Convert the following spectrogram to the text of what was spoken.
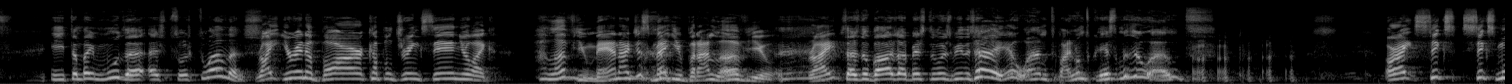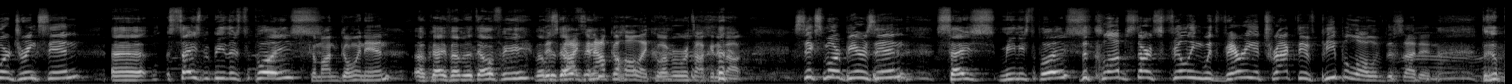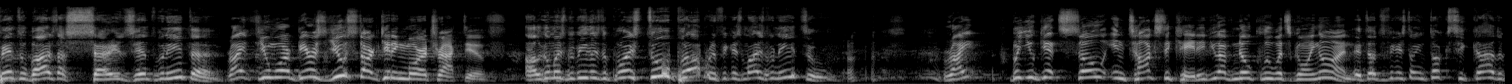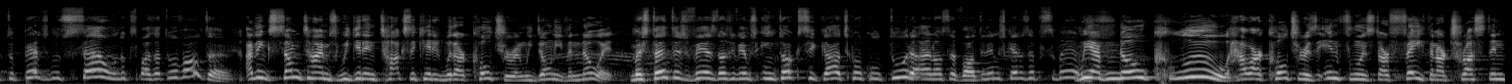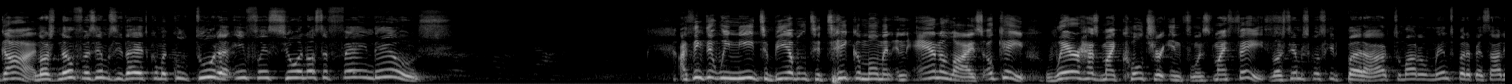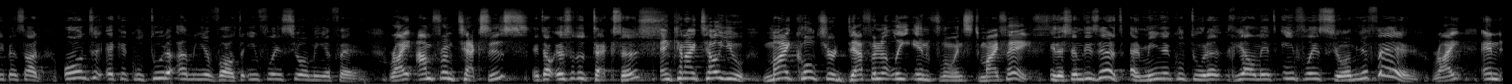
E também muda as pessoas que tu amas. Right? You're in a bar, a couple drinks in, you're like, I love you, man. I just met you, but I love you. Right? Estás no bar, já bebeste duas bebidas. Hey, eu amo-te, pai, não te conheço, mas eu amo-te. All right, six six more drinks in. Ah, seis bebidas depois. Come on, going in. Ok, vamos até ao fim. Vamos This até guy's an alcoholic, whoever we're talking about. Six more beers in. Seis minis depois. The club starts filling with very attractive people all of a sudden. De repente o bar está cheio de gente bonita. Right? Few more beers, you start getting more attractive. Algumas bebidas depois, tu próprio ficas mais bonito. Right? But you get so intoxicated, you have no clue what's going on. Então tu ficas tão intoxicado que tu perdes noção do que se passa à tua volta. I think sometimes we get intoxicated with our culture and we don't even know it. Mas tantas vezes nós vivemos intoxicados com a cultura à nossa volta e nem nos queremos aperceber. We have no clue how our culture has influenced our faith and our trust in God. Nós não fazemos ideia de como a cultura influenciou a nossa fé em Deus. I think that we need to be able to take a moment and analyze okay, where has my culture influenced my faith? Nós temos que conseguir parar, tomar um momento para pensar e pensar onde é que a cultura à minha volta influenciou a minha fé. Right? I'm from Texas. Então, eu sou do Texas And can I tell you, my culture definitely influenced my faith, e deixa-me dizer-te, a minha cultura realmente influenciou a minha fé. right? And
